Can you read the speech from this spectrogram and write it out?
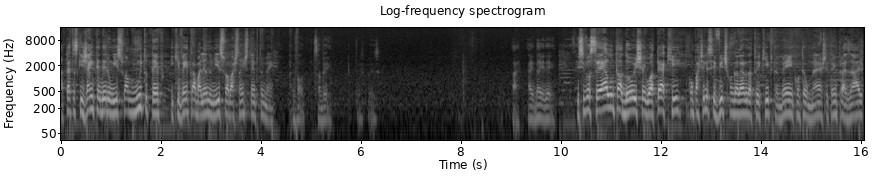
Atletas que já entenderam isso há muito tempo e que vêm trabalhando nisso há bastante tempo também. Vou saber. Vai, aí, daí, daí. E se você é lutador e chegou até aqui, compartilha esse vídeo com a galera da tua equipe também, com teu mestre, teu empresário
